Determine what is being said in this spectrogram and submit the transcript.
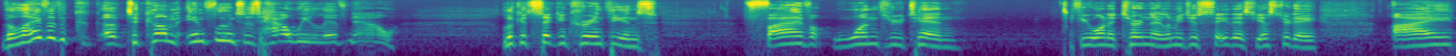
The life of the uh, to come influences how we live now. Look at 2 Corinthians 5 1 through 10. If you want to turn there, let me just say this. Yesterday, I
